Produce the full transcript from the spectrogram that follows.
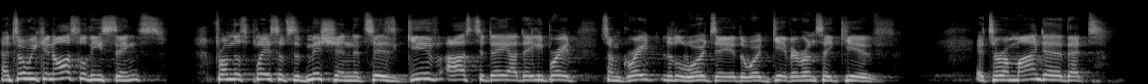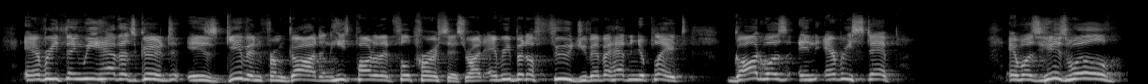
And so we can ask for these things from this place of submission. It says, Give us today our daily bread. Some great little words there. The word give. Everyone say give. It's a reminder that everything we have that's good is given from God, and He's part of that full process, right? Every bit of food you've ever had on your plate, God was in every step. It was His will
